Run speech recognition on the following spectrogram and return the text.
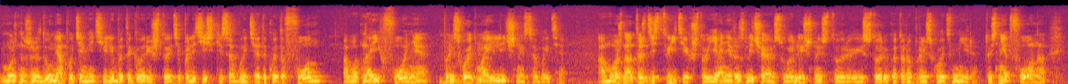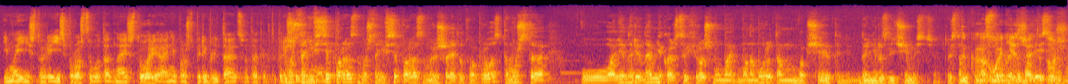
Можно же двумя путями идти. Либо ты говоришь, что эти политические события это какой-то фон, а вот на их фоне происходят мои личные события. А можно отождествить их, что я не различаю свою личную историю и историю, которая происходит в мире. То есть нет фона и моей истории. Есть просто вот одна история, они просто переплетаются вот так как-то Может, они все по-разному, может, они все по-разному решают этот вопрос, потому что у Алены Рене, мне кажется, у Хирошима Мономура там вообще это до неразличимости. То есть там так, а у это, это тоже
